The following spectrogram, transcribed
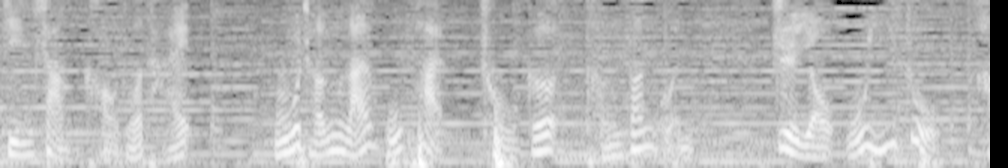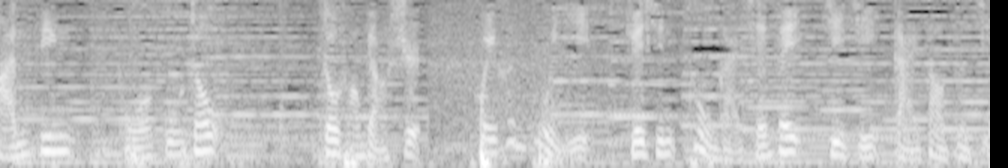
今上考卓台。吴城蓝湖畔，楚歌腾翻滚。挚友无一助，寒冰泊孤舟。”周闯表示悔恨不已，决心痛改前非，积极改造自己。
